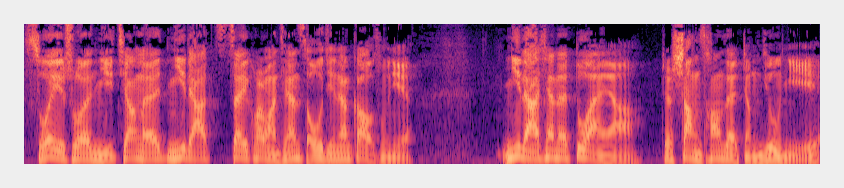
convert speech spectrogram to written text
所以说，你将来你俩在一块往前走，经常告诉你，你俩现在断呀，这上苍在拯救你。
